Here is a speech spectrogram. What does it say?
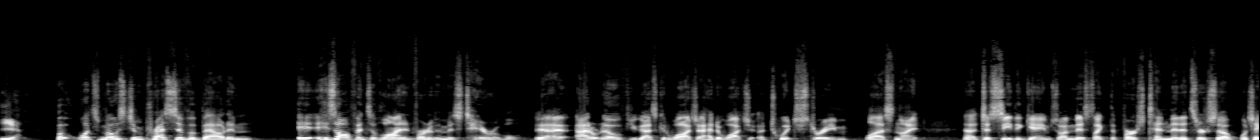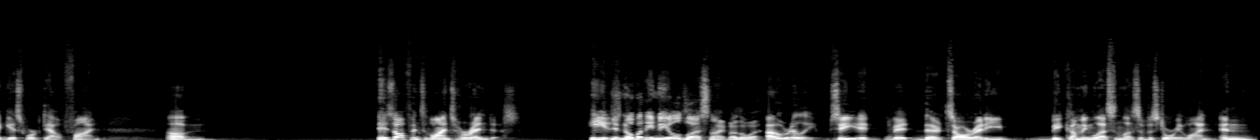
Yeah. But what's most impressive about him, his offensive line in front of him is terrible. I, I don't know if you guys could watch. I had to watch a Twitch stream last night uh, to see the game, so I missed like the first 10 minutes or so, which I guess worked out fine. Um, his offensive line's horrendous. He is. Yeah, nobody kneeled last night, by the way. oh, really? See, it, it that's already becoming less and less of a storyline, and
